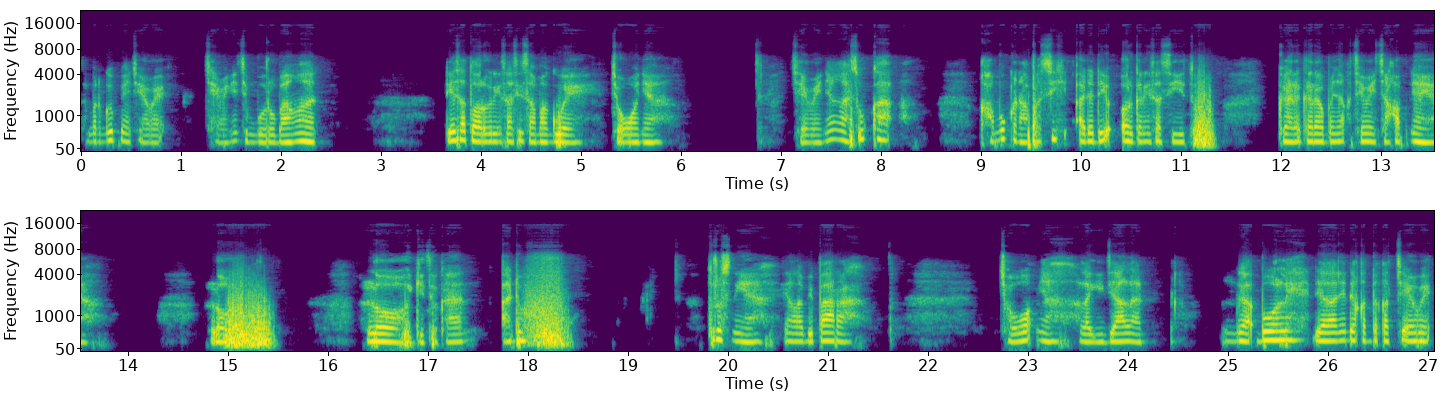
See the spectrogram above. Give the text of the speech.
Temen gue punya cewek. Ceweknya cemburu banget. Dia satu organisasi sama gue cowoknya. Ceweknya nggak suka. Kamu kenapa sih ada di organisasi itu? Gara-gara banyak cewek cakepnya ya? Loh. Loh gitu kan. Aduh. Terus nih ya yang lebih parah cowoknya lagi jalan nggak boleh jalannya deket-deket cewek.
